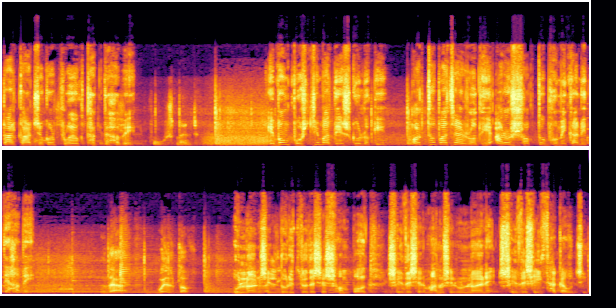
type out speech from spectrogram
তার কার্যকর প্রয়োগ থাকতে হবে. এবং পশ্চিমা দেশগুলোকে অর্থ পাচার রোধে আরও শক্ত ভূমিকা নিতে হবে। The wealth উন্নয়নশীল দরিদ্র দেশের সম্পদ সে দেশের মানুষের উন্নয়নে সে দেশেই থাকা উচিত।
